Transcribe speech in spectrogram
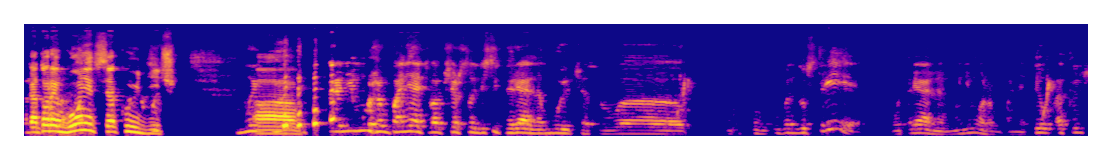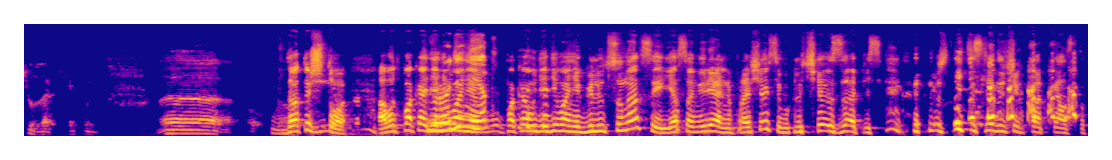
который гонит всякую дичь. Мы, А, мы не можем понять вообще, что действительно реально будет сейчас в, в- индустрии. Вот реально мы не можем понять. Ты отключил запись, я понял. Э, Да ты что? А вот пока, дядя Ваня, пока у дяди Вани галлюцинации, я с вами реально прощаюсь и выключаю запись. Ждите следующих подкастов.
